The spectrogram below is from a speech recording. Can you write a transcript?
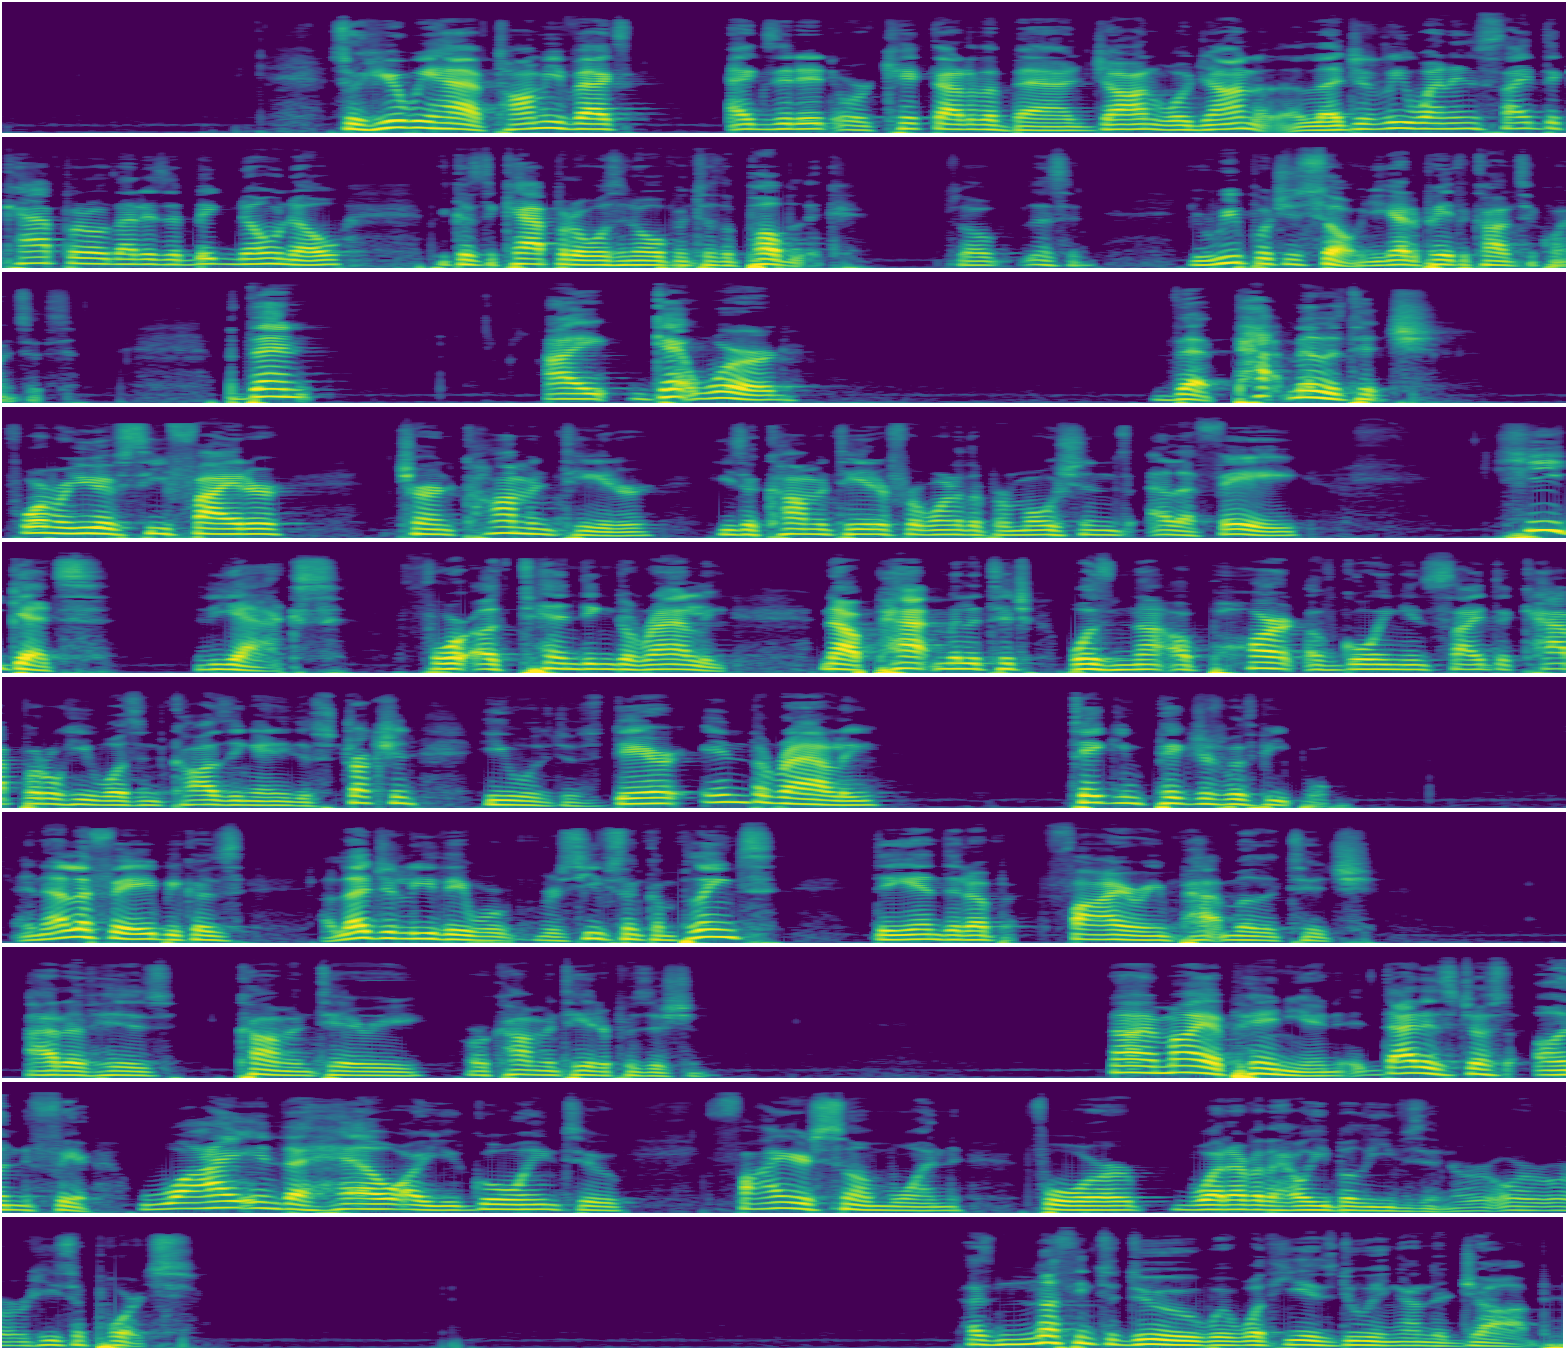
So here we have Tommy Vext exited or kicked out of the band. John, well, John allegedly went inside the Capitol. That is a big no no because the Capitol wasn't open to the public. So listen, you reap what you sow. You got to pay the consequences. But then I get word that Pat Miletich, former UFC fighter turned commentator, he's a commentator for one of the promotions, LFA he gets the axe for attending the rally. Now, Pat Miletich was not a part of going inside the Capitol. He wasn't causing any destruction. He was just there in the rally taking pictures with people. And LFA, because allegedly they were received some complaints, they ended up firing Pat Miletich out of his commentary or commentator position. Now, in my opinion, that is just unfair. Why in the hell are you going to fire someone for whatever the hell he believes in or, or, or he supports? Has nothing to do with what he is doing on the job.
